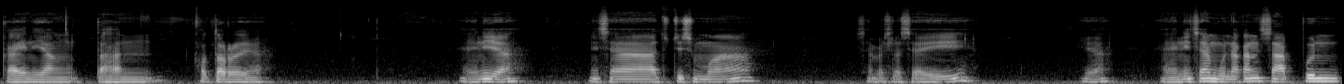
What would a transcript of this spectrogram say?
kain yang tahan kotor ya nah ini ya. Ini saya cuci semua. Sampai selesai. Ya. Nah ini saya menggunakan sabun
